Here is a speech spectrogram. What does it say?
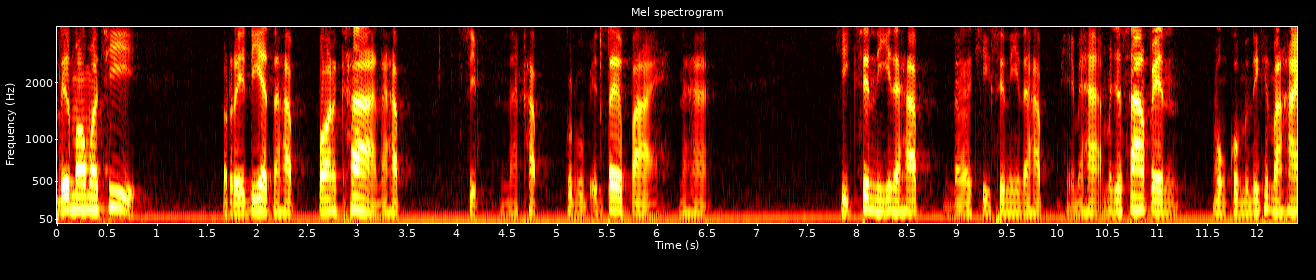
เลื่อนมาส์มาที่ radius นะครับ ป้อนค่านะครับ 10 นะครับ กดปุ่ม enter ไปนะฮะ คลิกเส้นนี้นะครับ แล้วก็คลิกเส้นนี้นะครับ เห็นไหมฮะ มันจะสร้างเป็น วงกลมตัวนี้ขึ้นมาให้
